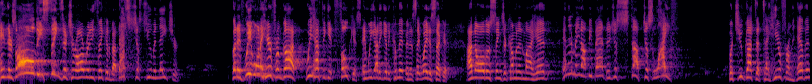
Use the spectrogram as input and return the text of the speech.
and there's all these things that you're already thinking about. That's just human nature. But if we want to hear from God, we have to get focused and we got to get a commitment and say, wait a second, I know all those things are coming in my head, and they may not be bad, they're just stuff, just life. But you've got to, to hear from heaven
